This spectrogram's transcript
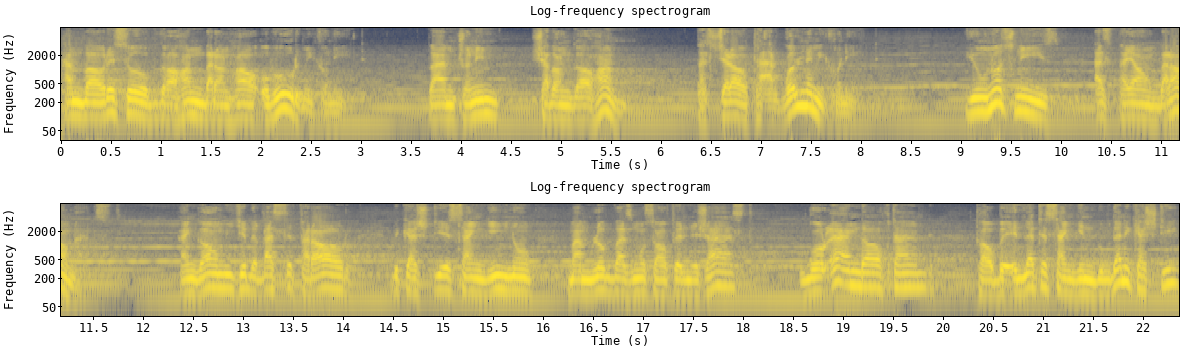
همواره صبحگاهان بر آنها عبور می کنید و همچنین شبانگاهان. پس چرا تعقل نمی کنید یونس نیز از پیامبران است. هنگامی که به قصد فرار به کشتی سنگین و مملو و از مسافر نشست قرعه انداختند تا به علت سنگین بودن کشتی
